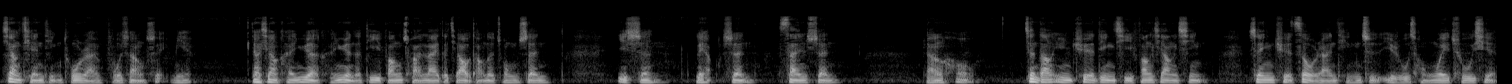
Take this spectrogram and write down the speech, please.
像潜艇突然浮上水面，要向很远很远的地方传来的教堂的钟声，一声、两声、三声，然后，正当应确定其方向性，声音却骤然停止，一如从未出现，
